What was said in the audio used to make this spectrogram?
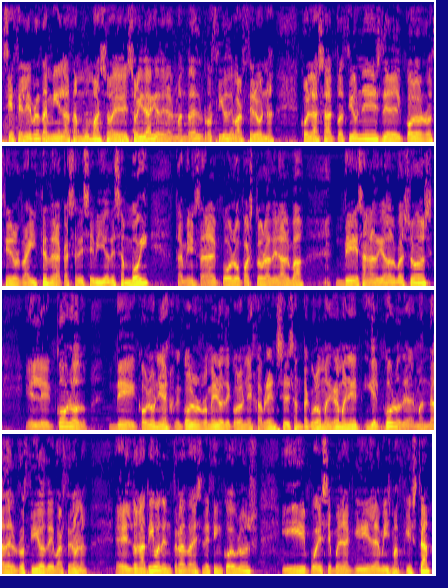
se celebra también la zambomba eh, solidaria de la Hermandad del Rocío de Barcelona, con las actuaciones del coro Rociero Raíces de la Casa de Sevilla de San Boy, también estará el coro Pastora del Alba de San Adrián de Albasós, el coro de Colonia, el coro Romero de Colonia Jabrense de Santa Coloma de Gramanet y el coro de la Hermandad del Rocío de Barcelona. El donativo de entrada es de 5 euros y pues se pueden adquirir en la misma fiesta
